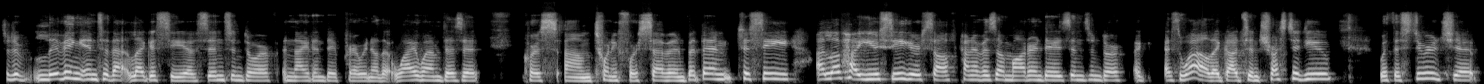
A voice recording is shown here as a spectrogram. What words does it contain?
sort of living into that legacy of Zinzendorf and night and day prayer. We know that YWAM does it, of course, um, 24 7. But then to see, I love how you see yourself kind of as a modern day Zinzendorf as well, that God's entrusted you with the stewardship,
